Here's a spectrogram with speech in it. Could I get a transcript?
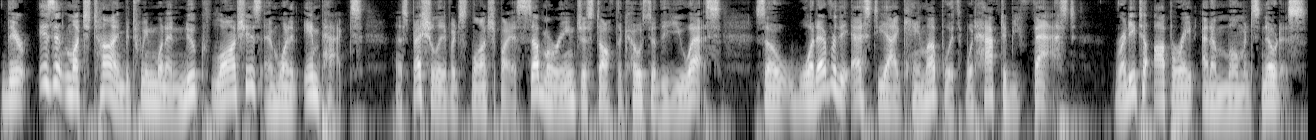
There isn't much time between when a nuke launches and when it impacts, especially if it's launched by a submarine just off the coast of the US, so whatever the SDI came up with would have to be fast, ready to operate at a moment's notice.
